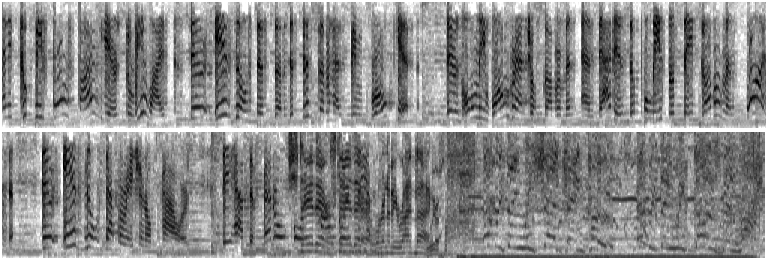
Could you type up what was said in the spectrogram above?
And it took me four or five years to realize there is no system. The system been broken. There's only one branch of government, and that is the police, the state government. One. There is no separation of powers. They have the federal. Stay there. Stay there. We're going to be right back. We're- Everything we said came true. Everything we've done has been right.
